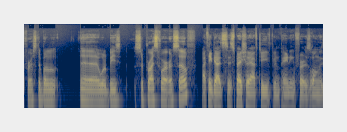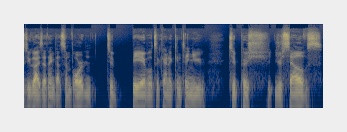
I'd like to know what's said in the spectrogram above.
first of all uh, will be surprise for ourselves I think that's especially after you've been painting for as long as you guys. I think that's important to be able to kind of continue to push yourselves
